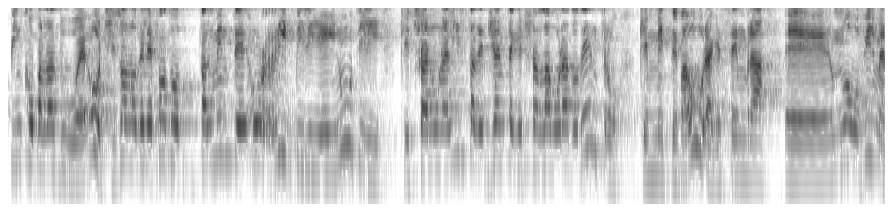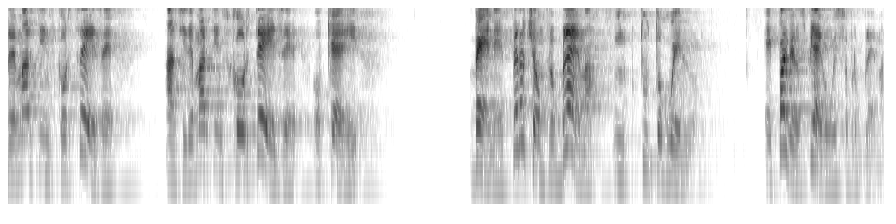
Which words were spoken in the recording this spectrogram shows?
Pinco Palla 2, oh ci sono delle foto talmente orribili e inutili che hanno una lista di gente che ci ha lavorato dentro che mette paura, che sembra eh, un nuovo film di Martin Scorsese, anzi di Martin Scortese, ok? Bene, però c'è un problema in tutto quello e poi ve lo spiego questo problema.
